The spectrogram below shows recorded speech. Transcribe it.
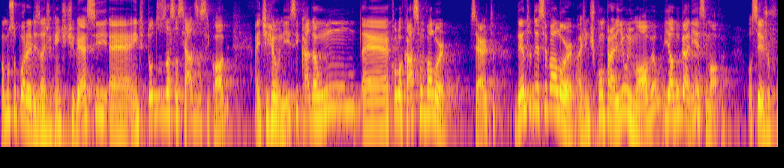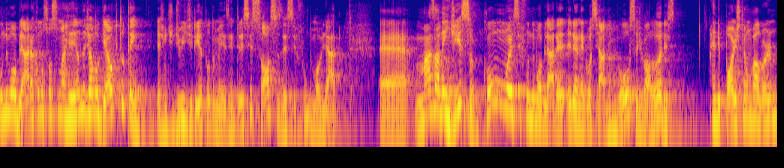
vamos supor, Elisângela, que a gente tivesse é, entre todos os associados da Cicobi, a gente reunisse e cada um é, colocasse um valor, certo? Dentro desse valor, a gente compraria um imóvel e alugaria esse imóvel. Ou seja, o fundo imobiliário é como se fosse uma renda de aluguel que tu tem. E a gente dividiria todo mês entre esses sócios desse fundo imobiliário. É, mas além disso, como esse fundo imobiliário ele é negociado em bolsa de valores, ele pode ter um valor,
